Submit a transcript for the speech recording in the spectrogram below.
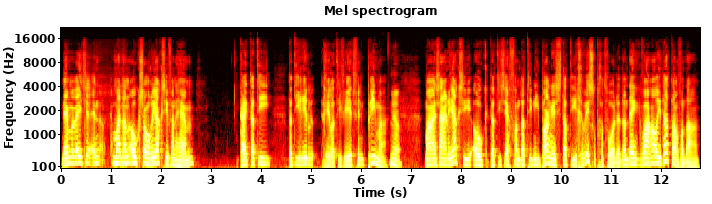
nee, maar weet je, en, maar dan ook zo'n reactie van hem. Kijk, dat hij, dat hij rel- relativeert, vind ik prima. ja. Maar zijn reactie ook, dat hij zegt van dat hij niet bang is dat hij gewisseld gaat worden. Dan denk ik, waar haal je dat dan vandaan?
